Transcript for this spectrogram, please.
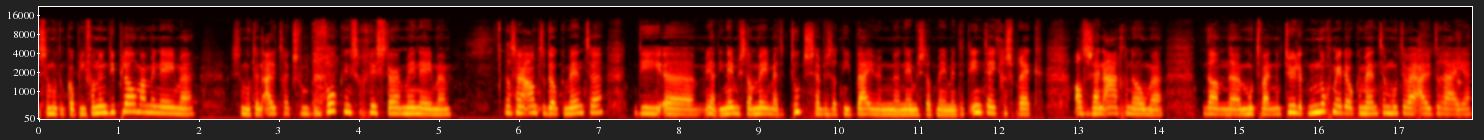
ze moeten een kopie van hun diploma meenemen. Ze moeten een uittreksel van het bevolkingsregister meenemen. Dat zijn een aantal documenten. Die, uh, ja, die nemen ze dan mee met de toets. Hebben ze dat niet bij hun, uh, nemen ze dat mee met het intakegesprek. Als ze zijn aangenomen, dan uh, moeten wij natuurlijk nog meer documenten moeten wij uitdraaien.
